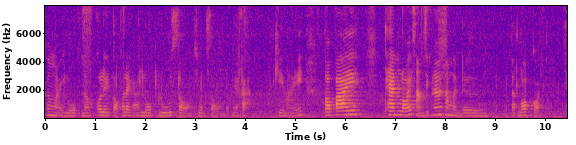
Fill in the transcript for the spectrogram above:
เครื่องหมายลบเนาะ ก็เลยตอบเท่าไหร่คะ ลบรูทสองส่วน2แบบนี้ค่ะ โอเคไหม ต่อไปแทน135ทำเหมือนเดิม ตัดรอบก่อน แท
